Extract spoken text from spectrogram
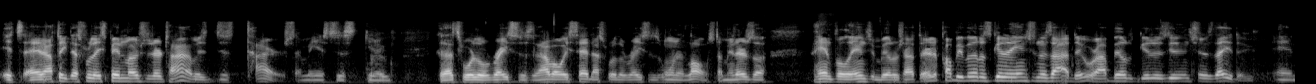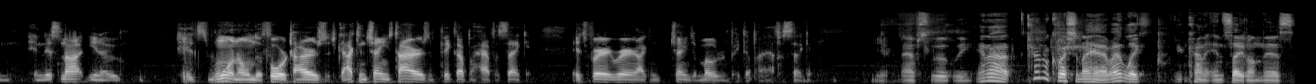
it's, and I think that's where they spend most of their time is just tires. I mean, it's just, you know, because that's where the races, and I've always said that's where the races won and lost. I mean, there's a handful of engine builders out there that probably build as good an engine as I do, or I build as good as good engine as they do. And, and it's not, you know, it's one on the four tires. I can change tires and pick up a half a second. It's very rare I can change a motor and pick up a half a second. Yeah, absolutely. And uh, kind of a question I have, I'd like your kind of insight on this.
